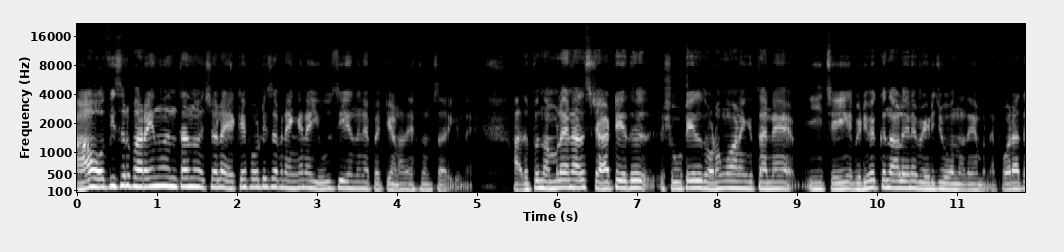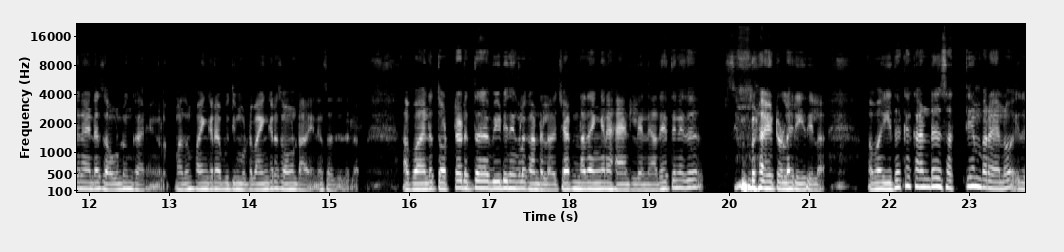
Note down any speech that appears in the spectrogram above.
ആ ഓഫീസർ പറയുന്നത് എന്താന്ന് വെച്ചാൽ എ കെ ഫോർട്ടി സെവൻ എങ്ങനെ യൂസ് ചെയ്യുന്നതിനെ പറ്റിയാണ് അദ്ദേഹം സംസാരിക്കുന്നത്. അതിപ്പോൾ നമ്മൾ തന്നെ അത് സ്റ്റാർട്ട് ചെയ്ത് ഷൂട്ട് ചെയ്ത് തുടങ്ങുവാണെങ്കിൽ തന്നെ ഈ ചെയ് വെടിവെക്കുന്ന ആൾ തന്നെ പേടിച്ചു പോകുന്നു അദ്ദേഹം പറഞ്ഞത് പോരാത്തന്നെ അതിന്റെ സൗണ്ടും കാര്യങ്ങളും. അതും ഭയങ്കര ബുദ്ധിമുട്ട് ഭയങ്കര സൗണ്ടാണ് അതിന് സത്യത്തിൽ അപ്പോൾ അതിന്റെ തൊട്ടടുത്ത വീഡിയോ നിങ്ങൾ കണ്ടല്ലോ ചേട്ടൻ അത് എങ്ങനെ ഹാൻഡിൽ ചെയ്യുന്നത് അദ്ദേഹത്തിന് ഇത് സിമ്പിളായിട്ടുള്ള രീതിയിലാണ് അപ്പോൾ ഇതൊക്കെ കണ്ട് സത്യം പറയാലോ ഇത്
